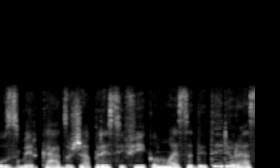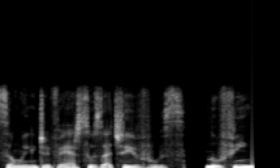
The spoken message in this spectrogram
os mercados já precificam essa deterioração em diversos ativos. No fim,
